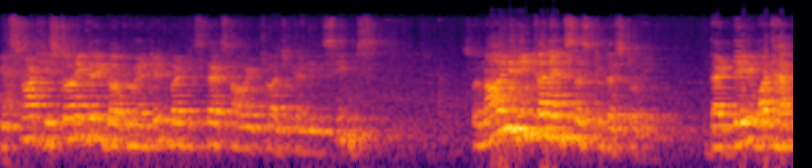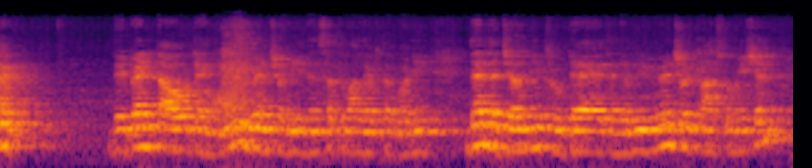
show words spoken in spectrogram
It's not historically documented, but that's how it logically seems. So now he reconnects us to the story. That day, what happened? They went out and eventually, then Satyavan left the body. Then the journey through death and the eventual transformation.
